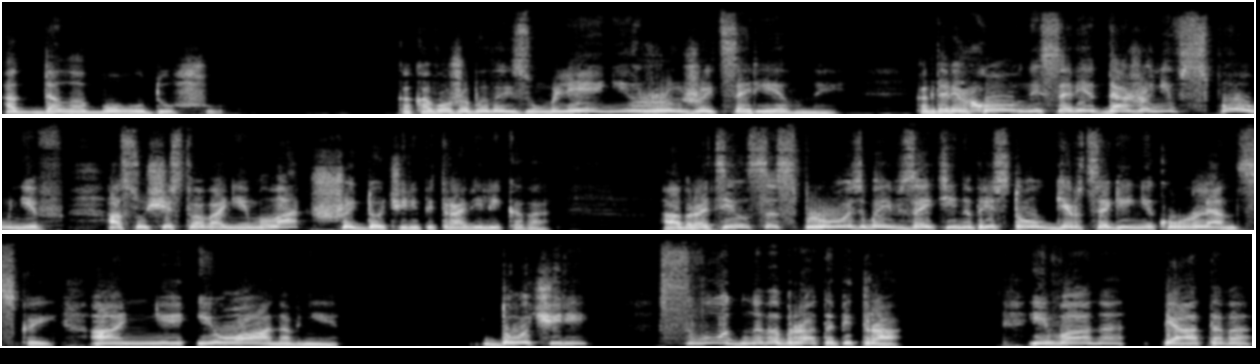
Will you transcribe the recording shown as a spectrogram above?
отдала Богу душу. Каково же было изумление рыжей царевны, когда Верховный Совет, даже не вспомнив о существовании младшей дочери Петра Великого, обратился с просьбой взойти на престол герцогине Курлянской, Анне Иоанновне, дочери сводного брата Петра, Ивана Пятого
